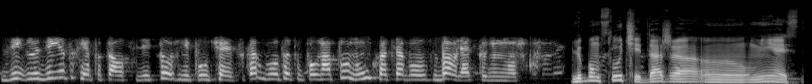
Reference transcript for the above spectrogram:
на диетах я пыталась сидеть, тоже не получается. Как бы вот эту полноту, ну, хотя бы сбавлять понемножку. В любом случае, даже э, у меня есть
